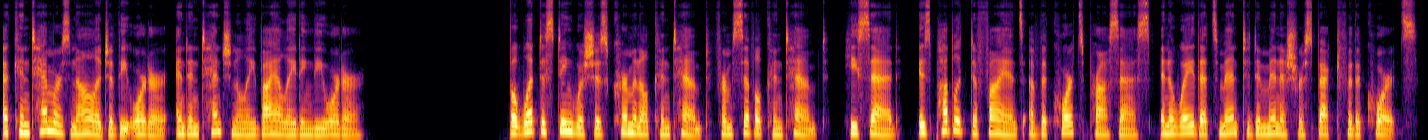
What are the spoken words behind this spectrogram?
a contemner's knowledge of the order and intentionally violating the order. But what distinguishes criminal contempt from civil contempt, he said, is public defiance of the court's process in a way that's meant to diminish respect for the courts.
